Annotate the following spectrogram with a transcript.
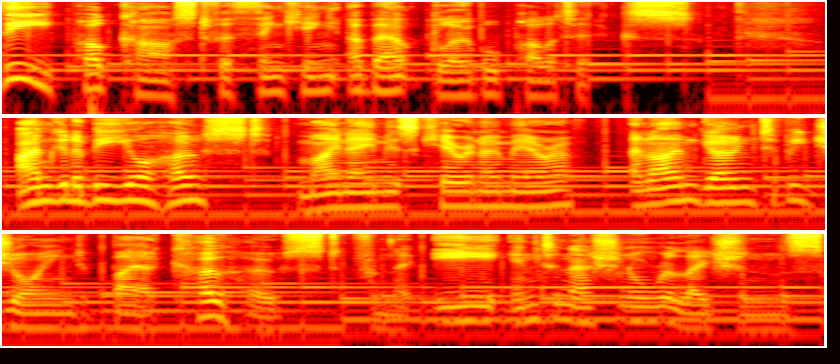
the podcast for thinking about global politics. I'm going to be your host. My name is Kieran O'Meara, and I'm going to be joined by a co host from the E International Relations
